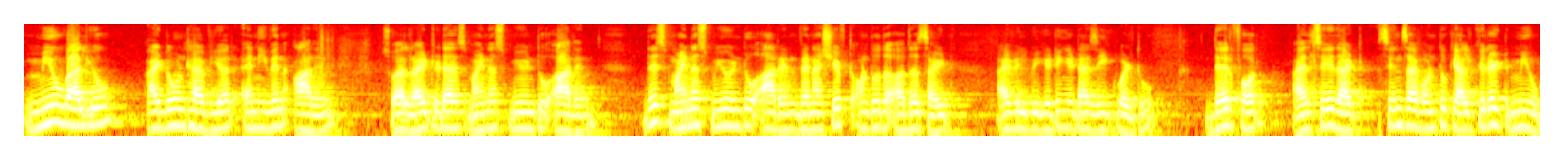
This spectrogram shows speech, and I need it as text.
mu value I don't have here and even Rn so I'll write it as minus mu into Rn this minus mu into Rn when I shift onto the other side I will be getting it as equal to. Therefore I'll say that since I want to calculate mu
